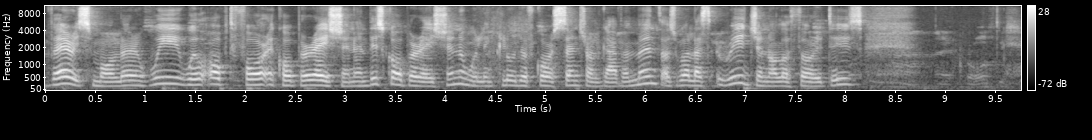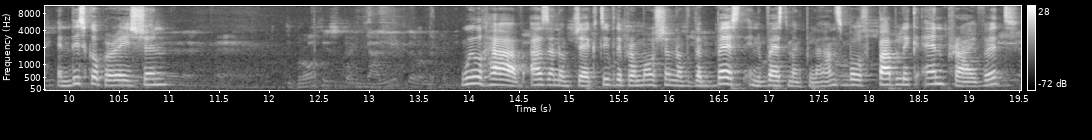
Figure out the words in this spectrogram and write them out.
very smaller, we will opt for a cooperation. And this cooperation will include, of course, central government as well as regional authorities. And this cooperation will have as an objective the promotion of the best investment plans, both public and private,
